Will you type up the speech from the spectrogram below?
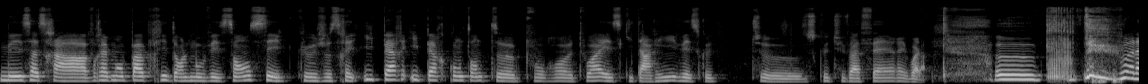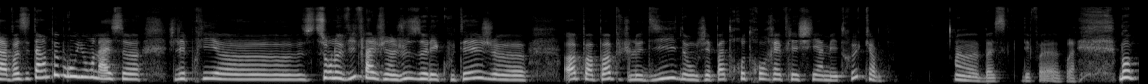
mais ça sera vraiment pas pris dans le mauvais sens et que je serai hyper, hyper contente pour euh, toi et ce qui t'arrive et ce que, tu vas faire, et voilà. Euh, voilà, bon, c'était un peu brouillon là, je l'ai pris euh, sur le vif, là, je viens juste de l'écouter, hop, hop, hop, je le dis, donc j'ai pas trop, trop réfléchi à mes trucs. Euh, que des fois, euh. Bon,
